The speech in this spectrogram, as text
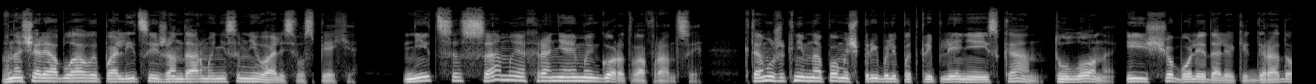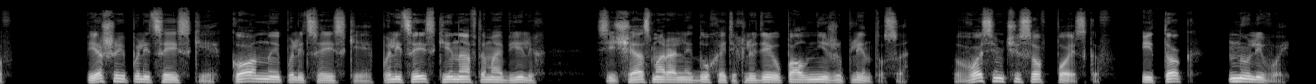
В начале облавы полиция и жандармы не сомневались в успехе. Ницца — самый охраняемый город во Франции. К тому же к ним на помощь прибыли подкрепления из Кан, Тулона и еще более далеких городов. Пешие полицейские, конные полицейские, полицейские на автомобилях. Сейчас моральный дух этих людей упал ниже плинтуса. Восемь часов поисков. Итог нулевой.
